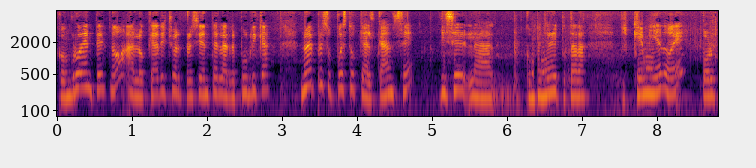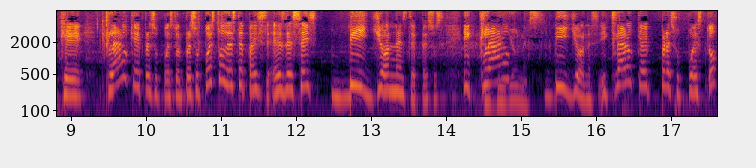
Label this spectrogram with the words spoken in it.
congruente, ¿no? A lo que ha dicho el presidente de la República, no hay presupuesto que alcance dice la compañera diputada, pues qué miedo, ¿eh? Porque claro que hay presupuesto. El presupuesto de este país es de 6 billones de pesos. Y claro, billones. billones. Y claro que hay presupuesto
